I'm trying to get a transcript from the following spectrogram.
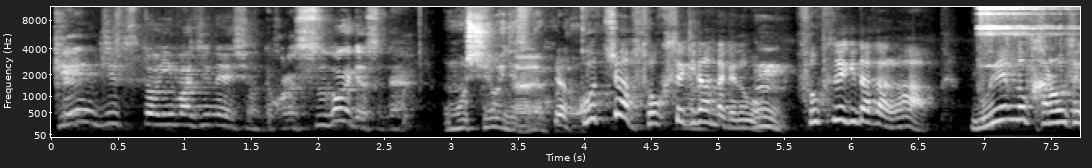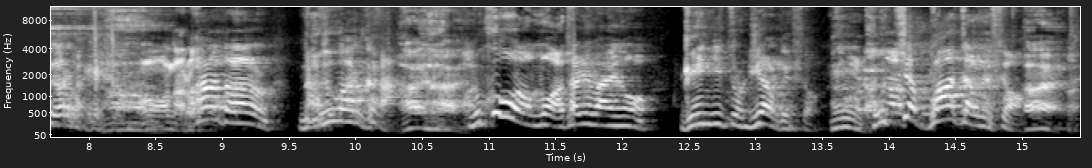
現実とイマジネーションでこれすごいですね。面白いですね、いやこっちは即席なんだけども、即席だから無限の可能性があるわけ。ですよ新たな謎があるから、はいはい。向こうはもう当たり前の現実のリアルですよ、こっちはバーチャルですよ、は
